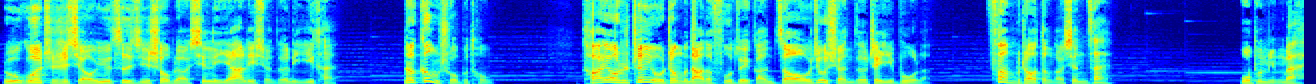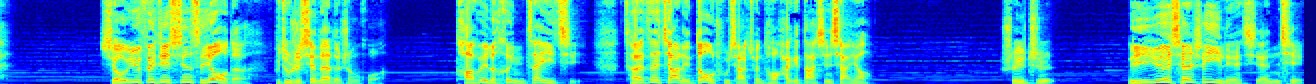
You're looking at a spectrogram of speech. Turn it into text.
如果只是小鱼自己受不了心理压力选择离开，那更说不通。他要是真有这么大的负罪感，早就选择这一步了，犯不着等到现在。我不明白。小鱼费尽心思要的不就是现在的生活？他为了和你在一起，才在家里到处下圈套，还给大新下药。谁知，李月先是一脸嫌弃，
